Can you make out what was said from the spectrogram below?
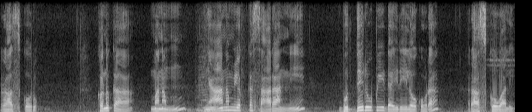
రాసుకోరు. కనుక మనం జ్ఞానం యొక్క సారాన్ని బుద్ధిరూపీ డైరీలో కూడా రాసుకోవాలి.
